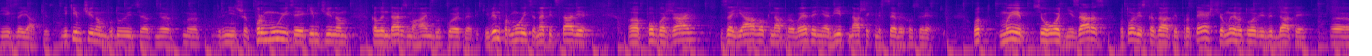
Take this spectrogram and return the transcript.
їх заявки. Яким чином будується е, е, формується, яким чином календар змагань з легкої атлетики. Він формується на підставі побажань, заявок на проведення від наших місцевих осередків. От ми сьогодні зараз готові сказати про те, що ми готові віддати е,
